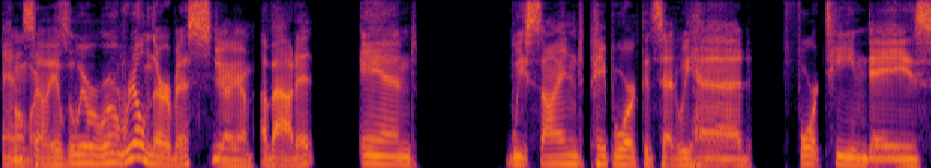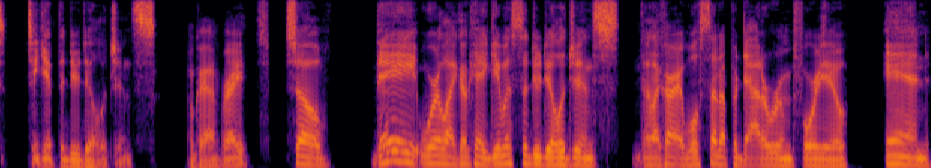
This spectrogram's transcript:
And oh so it, we, were, we were real nervous yeah, yeah. about it. And we signed paperwork that said we had 14 days to get the due diligence. Okay. Right. So they were like, okay, give us the due diligence. They're like, all right, we'll set up a data room for you. And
